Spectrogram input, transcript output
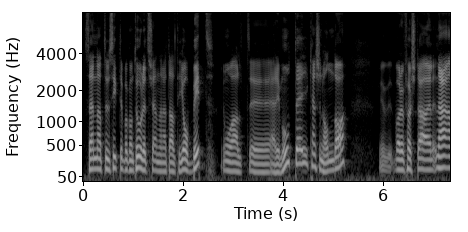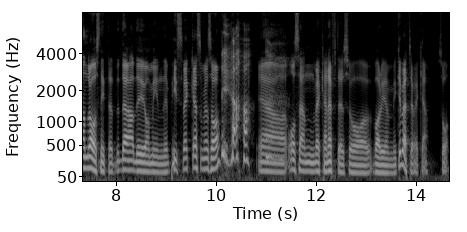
Sen att du sitter på kontoret och känner att allt är jobbigt och allt eh, är emot dig, kanske någon dag. Var det första, eller, nej andra avsnittet, där hade jag min pissvecka som jag sa. Ja. Eh, och sen veckan efter så var det ju en mycket bättre vecka. Så.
